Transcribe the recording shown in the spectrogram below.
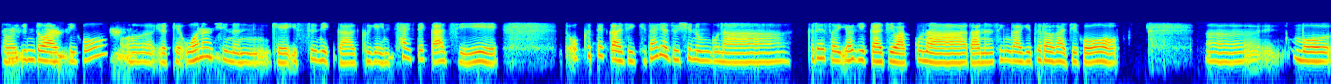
더 인도하시고 어, 이렇게 원하시는 게 있으니까 그게 찰 때까지 또 그때까지 기다려 주시는구나. 그래서 여기까지 왔구나라는 생각이 들어가지고 어, 뭐,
